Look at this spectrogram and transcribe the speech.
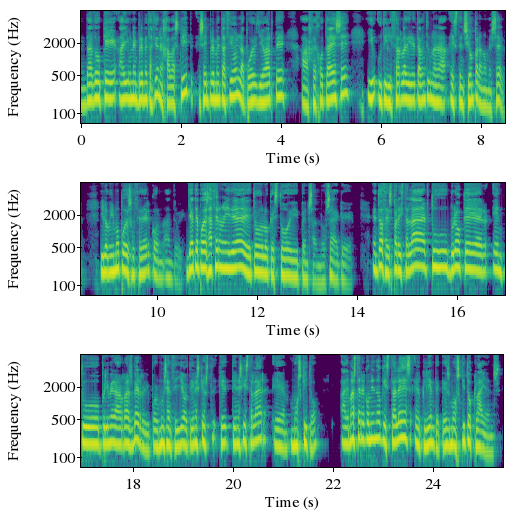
dado que hay una implementación en JavaScript, esa implementación la puedes llevarte a GJS y utilizarla directamente una extensión para no mesel. Y lo mismo puede suceder con Android. Ya te puedes hacer una idea de todo lo que estoy pensando. O sea que. Entonces, para instalar tu broker en tu primera Raspberry, pues muy sencillo. Tienes que, tienes que instalar eh, Mosquito. Además, te recomiendo que instales el cliente, que es Mosquito Clients.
